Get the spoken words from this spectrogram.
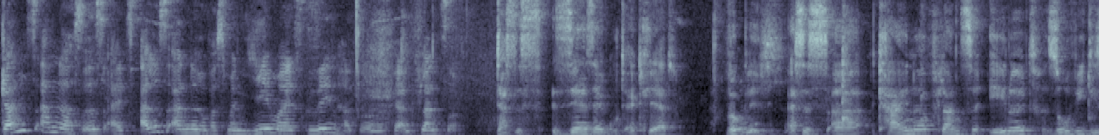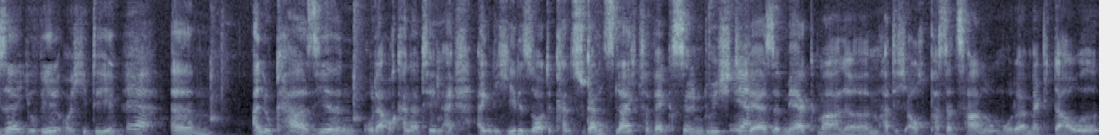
ganz anders ist als alles andere, was man jemals gesehen hat, so ungefähr an Pflanze. Das ist sehr, sehr gut erklärt. Wirklich. Es ist äh, keine Pflanze ähnelt so wie dieser Juwelorchidee. Ja. Ähm, Alukasien oder auch Kanateen, Eig- eigentlich jede Sorte kannst du ganz leicht verwechseln durch Ja. diverse Merkmale. Ähm, hatte ich auch Passazanum oder McDowell.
